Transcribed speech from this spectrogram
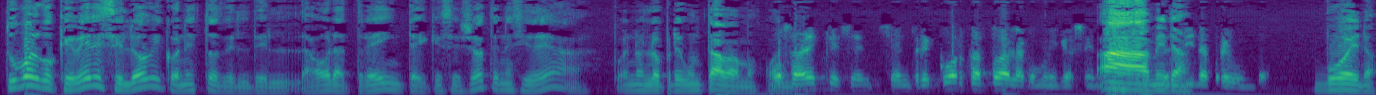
¿Tuvo algo que ver ese lobby con esto del, de la hora 30 y qué sé yo? ¿Tenés idea? Pues nos lo preguntábamos. Vos sabés que se, entrecorta toda la comunicación. Ah, mira. pregunta. Bueno,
